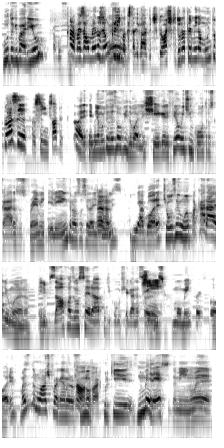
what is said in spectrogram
Puta que pariu. Acabou o filme. Cara, mas ao menos é um É. clímax, tá ligado? Tipo, eu acho que Duna termina muito blasé, assim, sabe? Ah, ele termina muito resolvido, mano. Ele chega, ele finalmente encontra os caras, os Fremen, ele entra na sociedade Aham. deles e agora é Chosen One pra caralho, mano. Ele precisava fazer um setup de como chegar nessa, Sim. nesse momento da história. Mas eu não acho que vai ganhar melhor Não, filme. não vai. Porque não merece também, não é.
